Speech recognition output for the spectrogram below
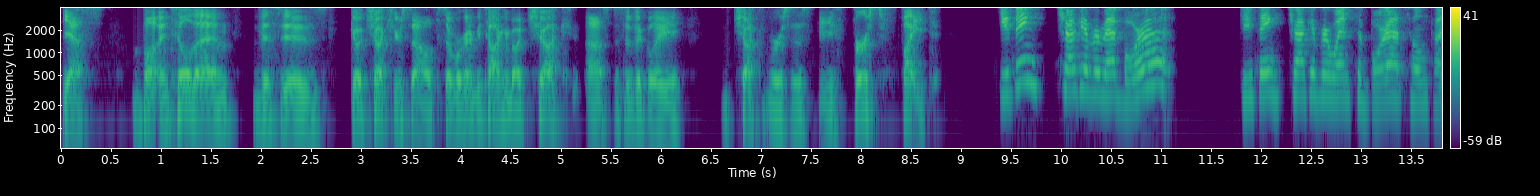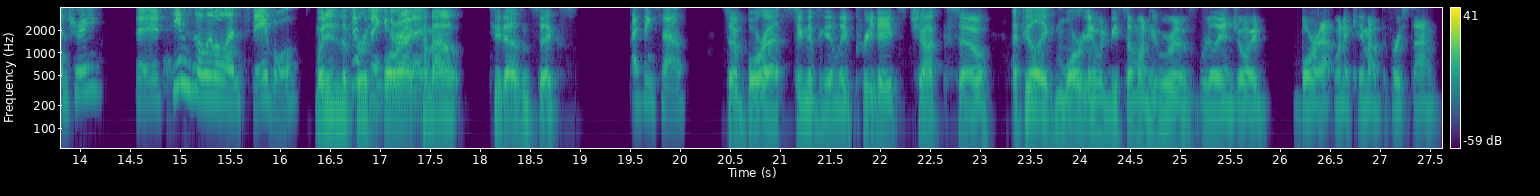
Yes. But until then, this is Go Chuck Yourself. So we're going to be talking about Chuck, uh, specifically Chuck versus the first fight. Do you think Chuck ever met Borat? Do you think Chuck ever went to Borat's home country? It seems a little unstable. When did the Just first Borat come out? 2006. I think so. So Borat significantly predates Chuck. So I feel like Morgan would be someone who would have really enjoyed Borat when it came out the first time.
